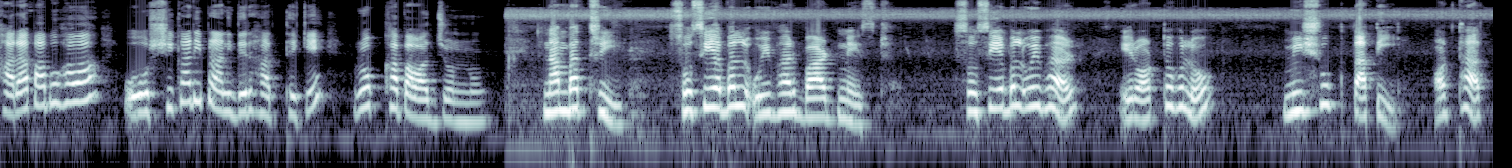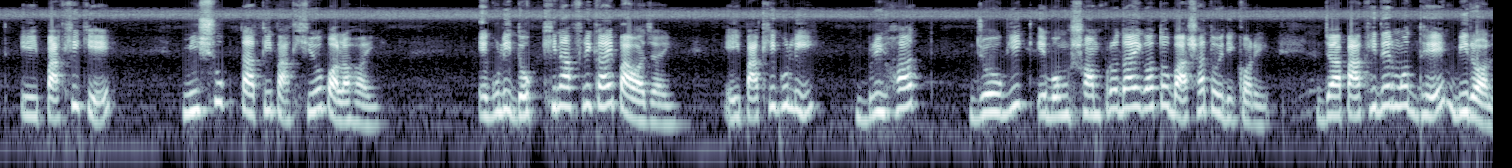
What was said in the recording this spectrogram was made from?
খারাপ আবহাওয়া ও শিকারী প্রাণীদের হাত থেকে রক্ষা পাওয়ার জন্য। Number three sociable weaver bird nest sociable weaver এর অর্থ হলো মিশুক তাঁতি। অর্থাৎ এই পাখিকে মিশুক তাঁতি পাখিও বলা হয়। এগুলি দক্ষিণ আফ্রিকায় পাওয়া যায়। এই পাখিগুলি বৃহৎ, যৌগিক এবং সম্প্রদায়গত বাসা তৈরি করে, যা পাখিদের মধ্যে বিরল।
